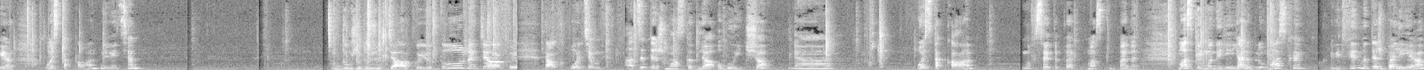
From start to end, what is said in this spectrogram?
hair. Ось така, дивіться. Дуже-дуже дякую, дуже дякую. Так, потім. Це теж маска для обличчя. Е, ось така. Ну, все, тепер маски в мене. Маски в мене є. Я люблю маски. Від фірми теж Балія.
